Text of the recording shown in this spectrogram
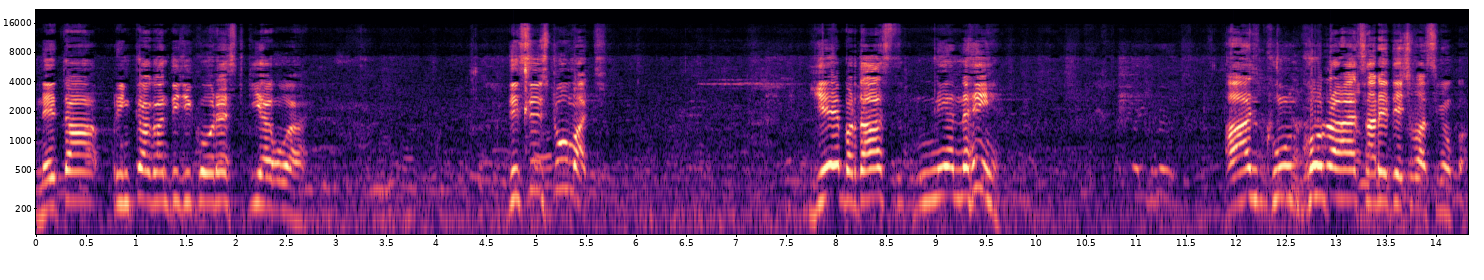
नेता प्रियंका गांधी जी को अरेस्ट किया हुआ है। दिस इज़ टू मच ये बर्दाश्त नहीं है। आज खून खोल रहा है सारे देशवासियों का।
